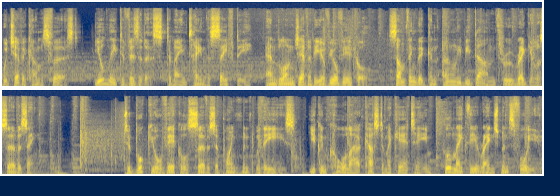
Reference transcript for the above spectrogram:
whichever comes first, you'll need to visit us to maintain the safety and longevity of your vehicle, something that can only be done through regular servicing. To book your vehicle's service appointment with ease, you can call our customer care team who'll make the arrangements for you.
